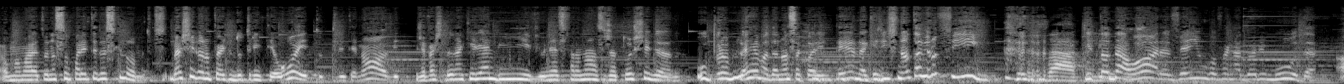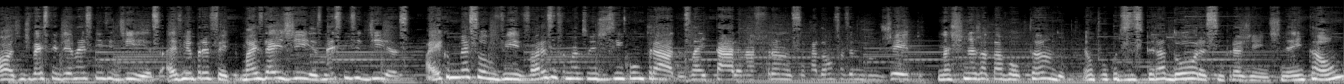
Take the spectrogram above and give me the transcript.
uma maratona são 42 quilômetros. Vai chegando perto do 38, 39, já vai te dando aquele alívio, né? Você fala, nossa, já tô chegando. O problema da nossa quarentena é que a gente não tá vendo fim. Exato. que toda hora vem um governador e muda. Ó, a gente vai estender mais 15 dias. Aí vem o prefeito, mais 10 dias, mais 15 dias. Aí começa a ouvir várias informações desencontradas. Na Itália, na França, cada um fazendo de um jeito. Na China já tá voltando. É um pouco desesperador, assim, pra gente, né? Então,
